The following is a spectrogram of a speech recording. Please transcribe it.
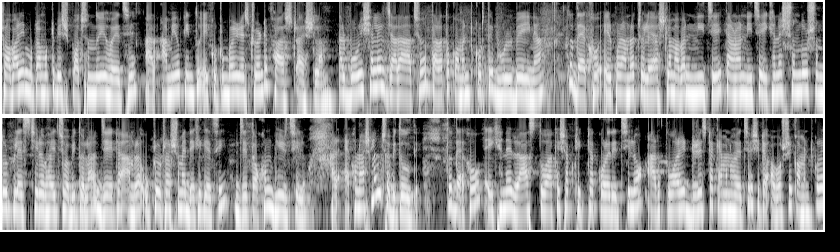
সবারই মোটামুটি বেশ পছন্দই হয়েছে। আর আমিও কিন্তু এই কুটুমবাড়ি রেস্টুরেন্টে ফার্স্ট আসলাম। আর বরিশালের যারা আছো, তারা তো কমেন্ট করতে ভুলবেই না। তো দেখো, এরপর আমরা চলে আসলাম আবার নিচে কারণ নিচে এখানে সুন্দর সুন্দর প্লেস ছিল ভাই ছবি তোলার, যেটা আমরা উপরে ওঠার সময় দেখে গেছি যে তখন ভিড় ছিল। আর এখন আসলাম ছবি তুলতে। তো দেখো, এইখানে রাস তোয়াকে সব ঠিকঠাক করে দিচ্ছিল। আর তোয়ার ড্রেসটা কেমন হয়েছে সেটা অবশ্যই কমেন্ট করে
